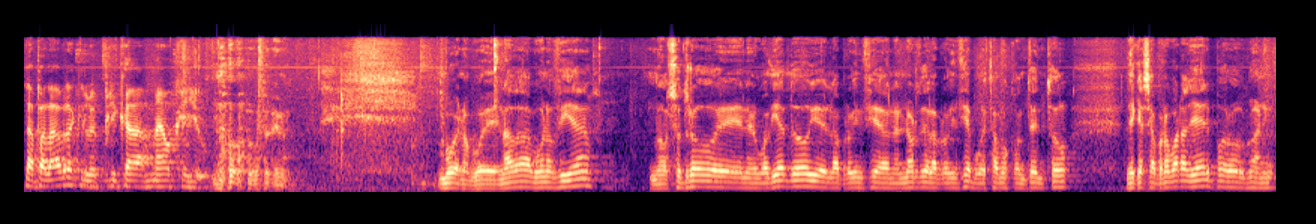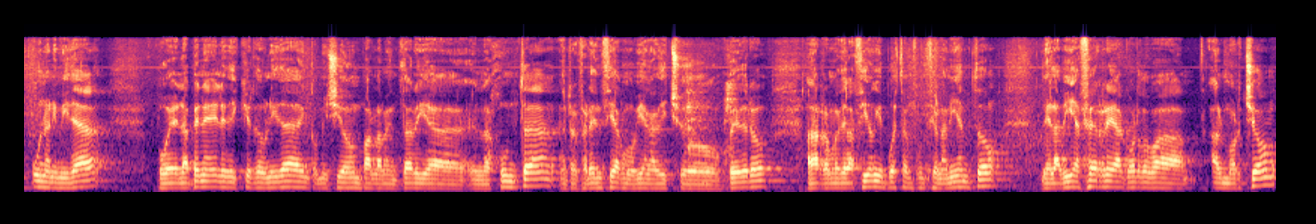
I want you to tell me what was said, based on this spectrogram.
la palabra que lo explica mejor que yo. bueno, pues nada, buenos días. Nosotros en el Guadiato y en la provincia, en el norte de la provincia, pues estamos contentos de que se aprobara ayer por unanimidad pues la PNL de Izquierda Unida en comisión parlamentaria en la Junta, en referencia, como bien ha dicho Pedro, a la remodelación y puesta en funcionamiento de la vía férrea Córdoba al Morchón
